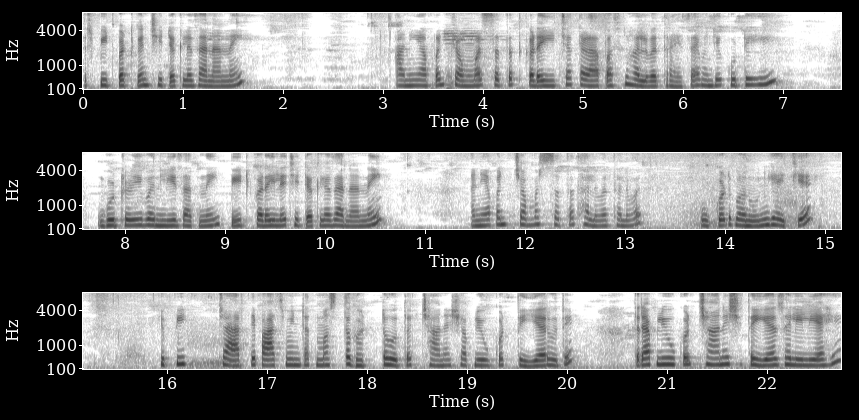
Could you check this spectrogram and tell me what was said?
तर पीठ पटकन चिटकलं जाणार नाही. आणि आपण चम्मच सतत कढईच्या तळापासून हलवत राहायचं आहे. म्हणजे कुठेही गुटळी बनली जात नाही पीठ कढईला चिटकलं जाणार नाही. आणि आपण चम्मच सतत हलवत हलवत उकट बनवून घ्यायची आहे हे पीठ चार ते पाच मिनटात मस्त घट्ट होतं छान अशी आपली उकट तयार होते. तर आपली उकट छान अशी तयार झालेली आहे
